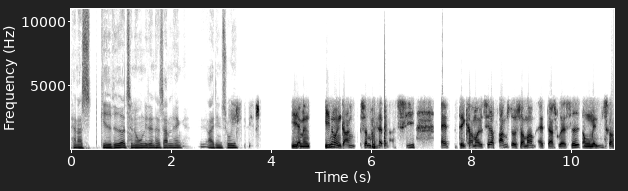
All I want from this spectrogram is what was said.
han har givet videre til nogen i den her sammenhæng, Aydin Sui? Jamen, endnu en gang, så må jeg sige, at det kommer jo til at fremstå som om, at der skulle have siddet nogle mennesker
